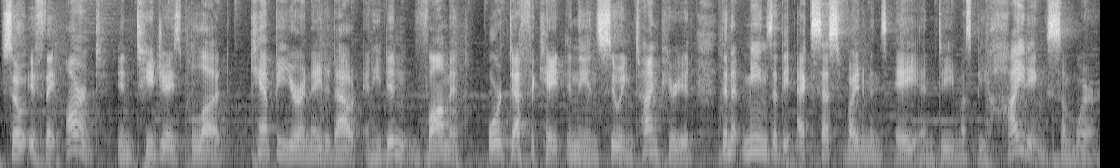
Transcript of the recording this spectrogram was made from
So if they aren't in TJ's blood, can't be urinated out, and he didn't vomit or defecate in the ensuing time period, then it means that the excess vitamins A and D must be hiding somewhere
